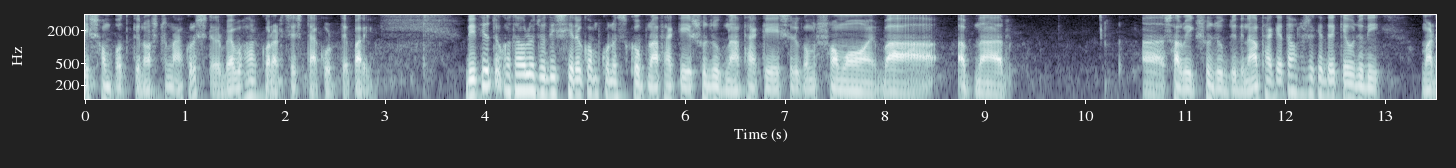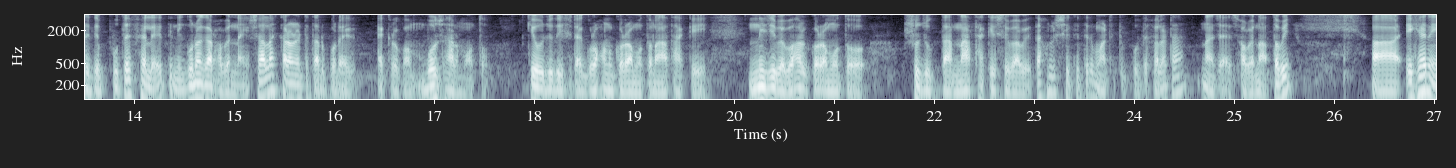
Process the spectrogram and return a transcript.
এই সম্পদকে নষ্ট না করে সেটার ব্যবহার করার চেষ্টা করতে পারি। দ্বিতীয়ত কথা হলো যদি সেরকম কোনো স্কোপ না থাকে, সুযোগ না থাকে, সেরকম সময় বা আপনার সার্বিক সুযোগ যদি না থাকে, তাহলে সেক্ষেত্রে কেউ যদি মাটিতে পুঁতে ফেলে তিনি গুণাগার হবেন না, ইনশাআল্লাহ, কারণ এটা তারপরে একরকম বোঝার মতো। কেউ যদি সেটা গ্রহণ করার মতো না থাকে, নিজে ব্যবহার করার মতো সুযোগ তার না থাকে সেভাবে, তাহলে সেক্ষেত্রে মাটিতে পুঁতে ফেলাটা না যায় হবে না। তবে এখানে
